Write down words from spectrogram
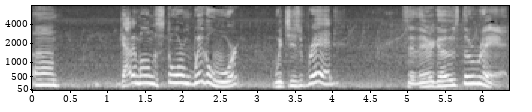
Um, got him on the storm Wiggle Wart, which is red. So there goes the red.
